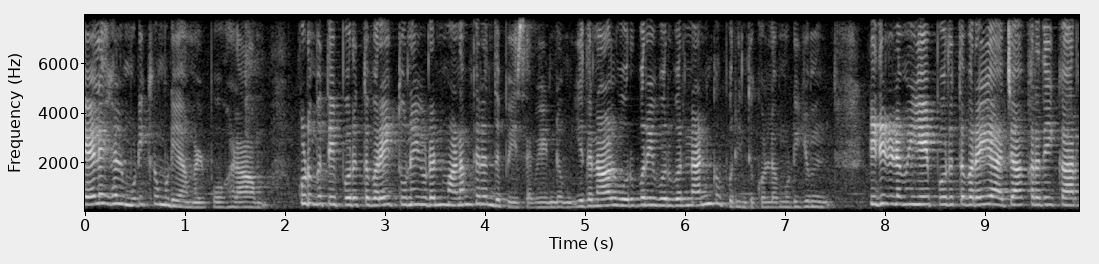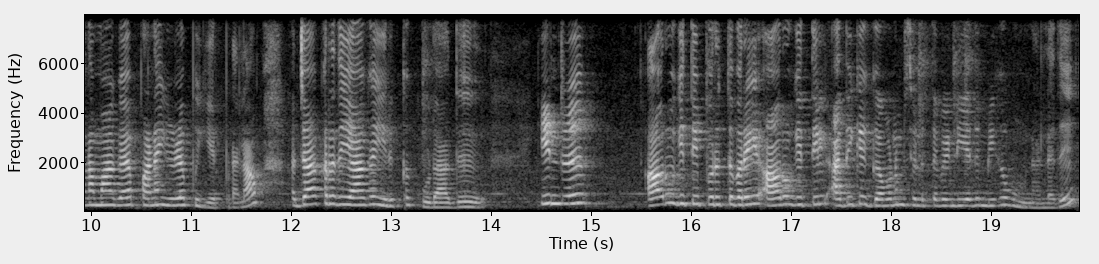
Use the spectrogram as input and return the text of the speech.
வேலைகள் முடிக்க முடியாமல் போகலாம். குடும்பத்தை பொறுத்தவரை துணையுடன் மனம் திறந்து பேச வேண்டும். இதனால் ஒருவரை ஒருவர் நன்கு புரிந்து கொள்ள முடியும். நிதி நிலைமையை பொறுத்தவரை அஜாக்கிரதை காரணமாக பண இழப்பு ஏற்படலாம். அஜாக்கிரதையாக இருக்கக்கூடாது. இன்று ஆரோக்கியத்தை பொறுத்தவரை ஆரோக்கியத்தில் அதிக கவனம் செலுத்த வேண்டியது மிகவும் நல்லது.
